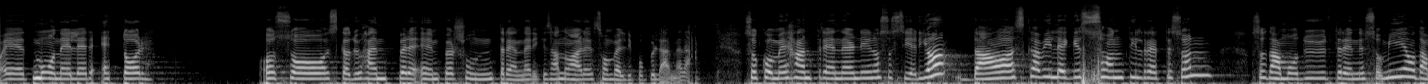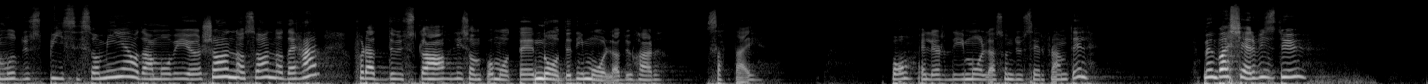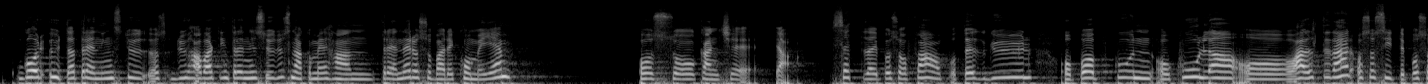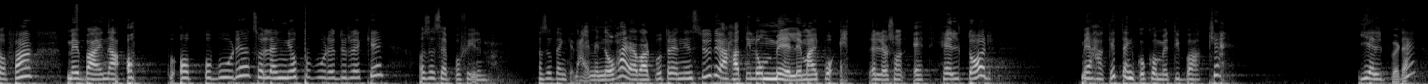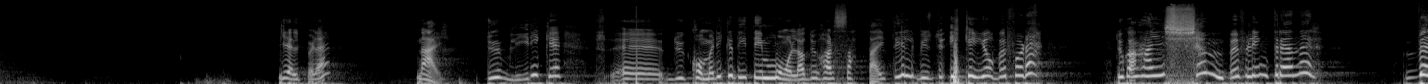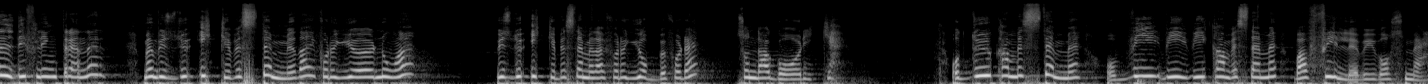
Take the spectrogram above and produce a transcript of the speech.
et måned eller ett år. Og så skal du ha en, en persontrener. ikke sant? Nå er det sånn veldig populær med det. Så kommer han treneren din og så sier ja, da skal vi legge sånn til rette sånn. Så da må du trene så mye, og da må du spise så mye, og da må vi gjøre sånn og sånn og det her, for at du skal liksom på en måte nå de måla du har satt deg på, eller de måla som du ser fram til. Men hva skjer hvis du går ut av treningsstudio altså, Du har vært i treningsstudio, snakka med han trener, og så bare kommer hjem, og så kanskje ja, Sette deg på sofaen og potetgull og popkorn og cola og alt det der, og så sitte på sofaen med beina opp, opp på bordet, så lenge opp på bordet du rekker, og så se på film. Og så tenker jeg nei, men nå har jeg vært på treningsstudio, jeg har til å melde meg på ett sånn et helt år. Men jeg har ikke tenkt å komme tilbake. Hjelper det? Hjelper det? Nei. Du, ikke, eh, du kommer ikke dit i måla du har satt deg til, hvis du ikke jobber for det. Du kan ha en kjempeflink trener. Veldig flink trener. Men hvis du ikke bestemmer deg for å gjøre noe, hvis du ikke bestemmer deg for å jobbe for det, sånn da går det ikke. Og du kan bestemme, og vi, vi, vi kan bestemme, hva fyller vi oss med?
